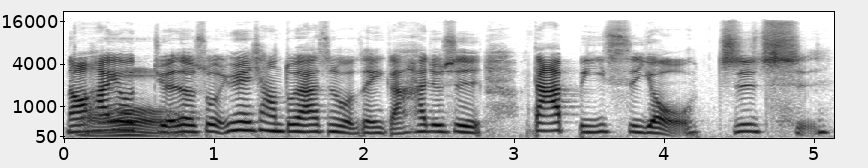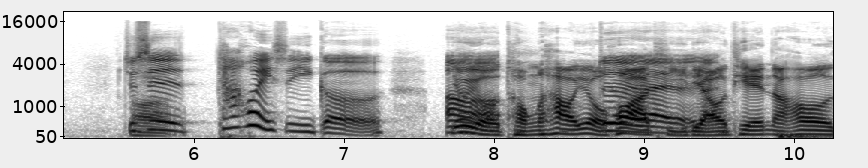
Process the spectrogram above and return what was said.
然后她又哦觉得说，因为像多亚斯所这一个，她就是大家彼此有支持，就是她会是一个、呃、又有同好，又有话题聊天，然后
